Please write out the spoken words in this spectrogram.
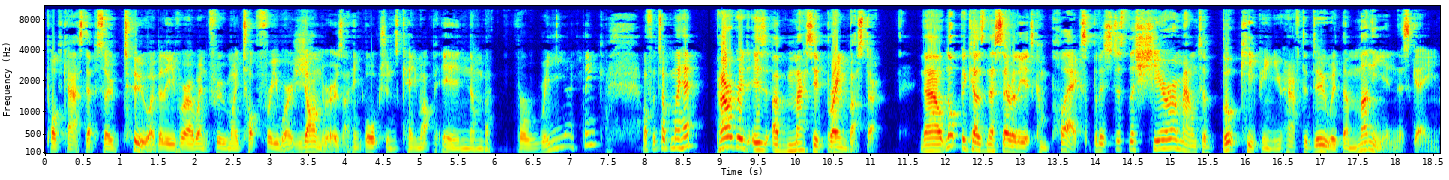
podcast episode two, I believe, where I went through my top three were genres. I think auctions came up in number three, I think, off the top of my head. Power Grid is a massive brainbuster. Now, not because necessarily it's complex, but it's just the sheer amount of bookkeeping you have to do with the money in this game.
